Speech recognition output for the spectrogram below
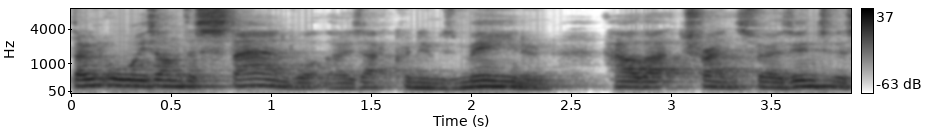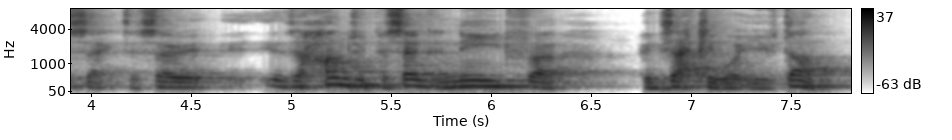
don't always understand what those acronyms mean and how that transfers into the sector. So it's 100% a need for exactly what you've done.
